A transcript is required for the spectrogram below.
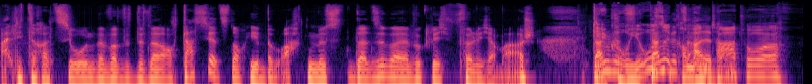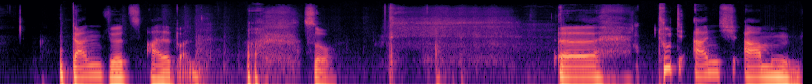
Alliteration, wenn wir, wenn wir auch das jetzt noch hier beachten müssten, dann sind wir ja wirklich völlig am Arsch. Dann Der kuriose dann wird's Kommentator. Albern. Dann wird's albern. So. Äh, Tut Anch Amun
